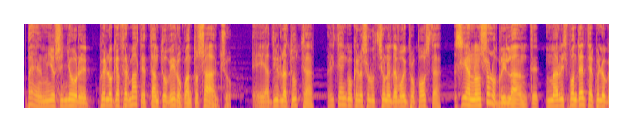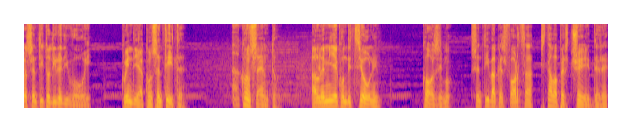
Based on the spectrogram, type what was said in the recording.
Beh, mio signore, quello che affermate è tanto vero quanto saggio, e a dirla tutta, ritengo che la soluzione da voi proposta sia non solo brillante, ma rispondente a quello che ho sentito dire di voi. Quindi acconsentite. Acconsento. Alle mie condizioni? Cosimo sentiva che Sforza stava per cedere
